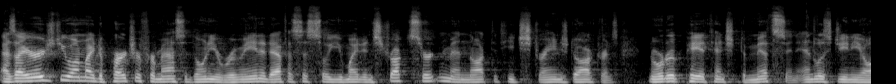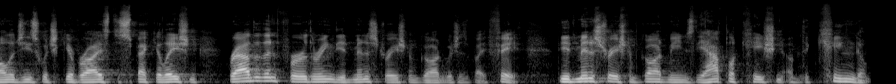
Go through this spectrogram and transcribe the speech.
As I urged you on my departure for Macedonia, remain at Ephesus so you might instruct certain men not to teach strange doctrines, nor to pay attention to myths and endless genealogies which give rise to speculation, rather than furthering the administration of God which is by faith. The administration of God means the application of the kingdom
